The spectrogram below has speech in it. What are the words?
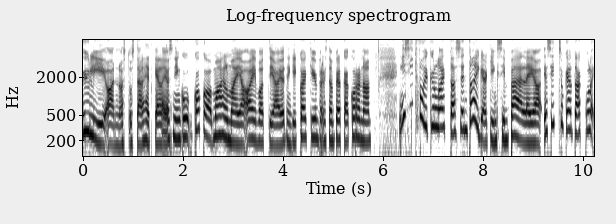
yliannostus tällä hetkellä, jos niin kuin koko maailma ja aivot ja jotenkin kaikki ympäristö on pelkkää koronaa, niin sit voi kyllä laittaa sen Tiger Kingsin päälle ja, ja sit sukeltaa kuule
